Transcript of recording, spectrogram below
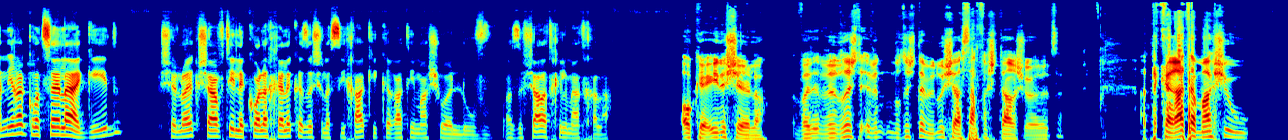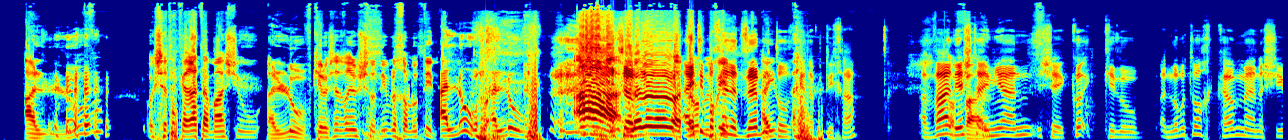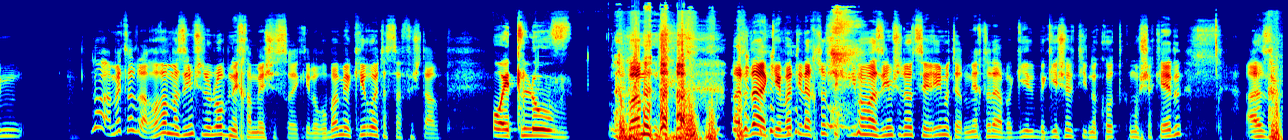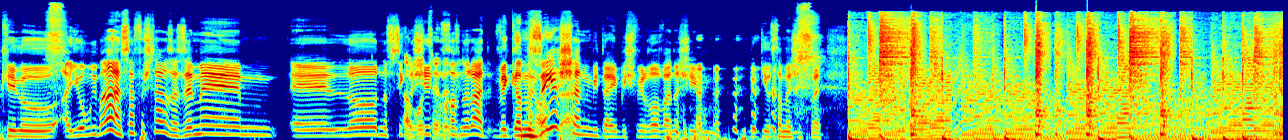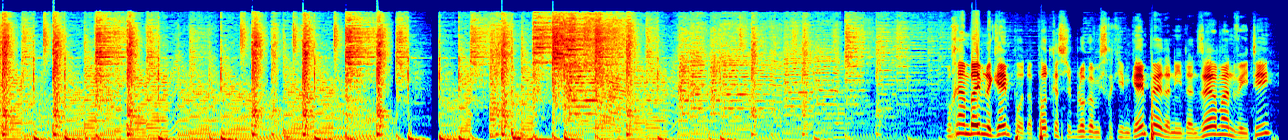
אני רק רוצה להגיד שלא הקשבתי לכל החלק הזה של השיחה כי קראתי משהו עלוב, אז אפשר להתחיל מההתחלה. אוקיי, הנה שאלה. ואני רוצה שת- ואני רוצה שתדמיינו שאסף השטר שואל את זה. אתה קראת משהו עלוב, או שאתה קראת משהו עלוב? כאילו שני דברים שונים לחלוטין. עלוב, עלוב. אה, לא, לא, לא, לא, הייתי לא בוחר. את זה בתור קטע פתיחה, אבל יש את העניין שכאילו, אני לא בטוח כמה מהאנשים, לא, האמת לא יודע, רוב המאזינים שלנו לא בני 15, כאילו רובם יכירו את אסף אשטר. או את לוב. רובם, אתה יודע, כי הבאתי לחשוב שאם המאזינים שלנו צעירים יותר, נניח, אתה יודע, בגיל, בגיל של תינוקות כמו שקד, אז הם כאילו, היו אומרים, אה, אסף אשטר, אז הם אה, לא נפסיק לשיר כוכב. נולד, וגם זה. ישן מדי בשביל רוב האנשים בגיל 15. ברוכים הבאים לגיימפוד, הפודקאסט של בלוג המשחקים גיימפד, אני עידן זרמן ואיתי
